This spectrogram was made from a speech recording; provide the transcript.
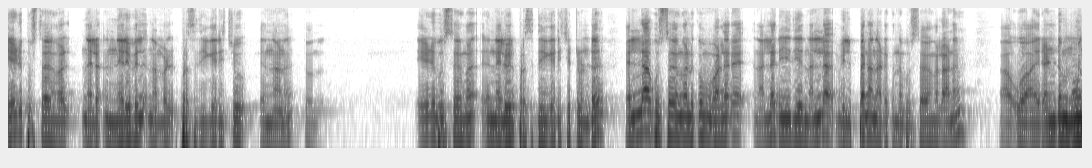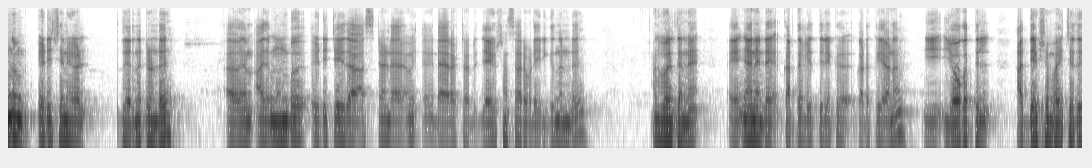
ഏഴ് പുസ്തകങ്ങൾ നില നിലവിൽ നമ്മൾ പ്രസിദ്ധീകരിച്ചു എന്നാണ് തോന്നുന്നത്. ഏഴ് പുസ്തകങ്ങൾ നിലവിൽ പ്രസിദ്ധീകരിച്ചിട്ടുണ്ട്. എല്ലാ പുസ്തകങ്ങൾക്കും വളരെ നല്ല രീതിയിൽ നല്ല വിൽപ്പന നടക്കുന്ന പുസ്തകങ്ങളാണ്. രണ്ടും മൂന്നും എഡിഷനുകൾ തീർന്നിട്ടുണ്ട്. അത് മുമ്പ് എഡിറ്റ് ചെയ്ത അസിസ്റ്റന്റ് ഡയറക്ടർ ജയകൃഷ്ണൻ സാർ ഇവിടെ ഇരിക്കുന്നുണ്ട്. അതുപോലെ തന്നെ ഞാൻ എന്റെ കർത്തവ്യത്തിലേക്ക് കടക്കുകയാണ്. ഈ യോഗത്തിൽ അധ്യക്ഷം വഹിച്ചത്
